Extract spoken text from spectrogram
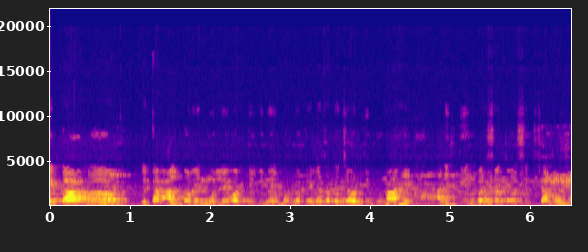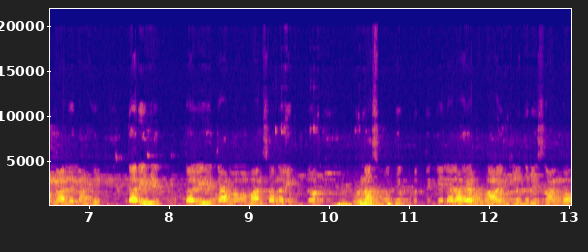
एका एका अल्पवयीन मुलीवरती विनयभंग केल्याचा त्याच्यावरती गुन्हा आहे. आणि तीन वर्ष तो शिक्षा भोगून आलेला आहे. तरीही तरीही त्या माणसानं इतकं घृणास्पद कृत्य केलेलं आहे. ऐकलं तरी सांगा.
